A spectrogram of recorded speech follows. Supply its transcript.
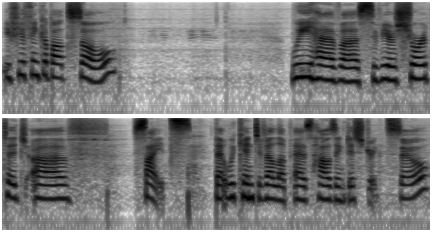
If you think about Seoul, we have a severe shortage of sites that we can develop as housing districts. So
